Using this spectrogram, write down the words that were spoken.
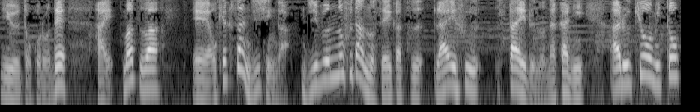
いうところで、はい。まずは、えー、お客さん自身が自分の普段の生活、ライフスタイルの中にある興味と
